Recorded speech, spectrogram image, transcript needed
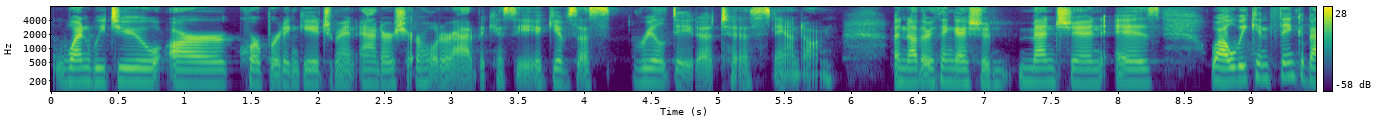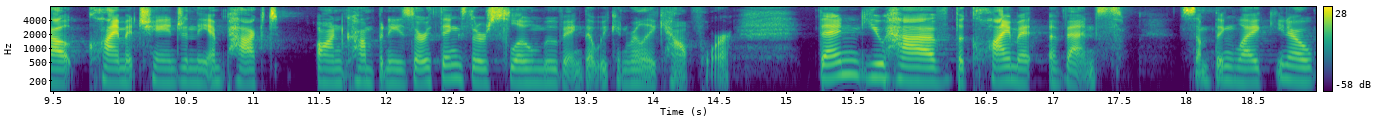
when we do our corporate engagement and our shareholder advocacy. It gives us real data to stand on. Another thing I should mention is while we can think about climate change and the impact on companies. There are things that are slow moving that we can really account for. Then you have the climate events, something like, you know,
